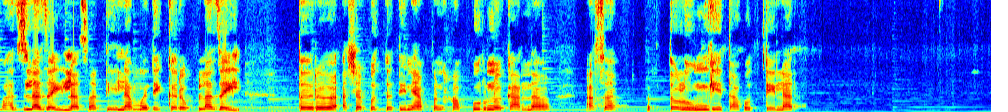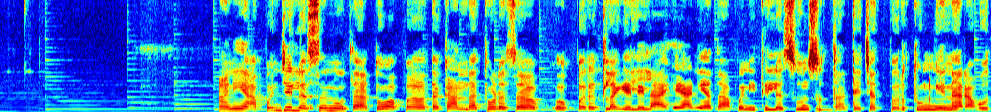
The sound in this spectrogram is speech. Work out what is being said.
भाजला जाईल असा तेलामध्ये करपला जाईल. तर अशा पद्धतीने आपण हा पूर्ण कांदा असा तळून घेत आहोत तेलात. आणि आपण जे लसूण होता तो आपण आता कांदा थोडासा परतला गेलेला आहे आणि आता आपण इथे लसूण सुद्धा त्याच्यात परतून घेणार आहोत.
